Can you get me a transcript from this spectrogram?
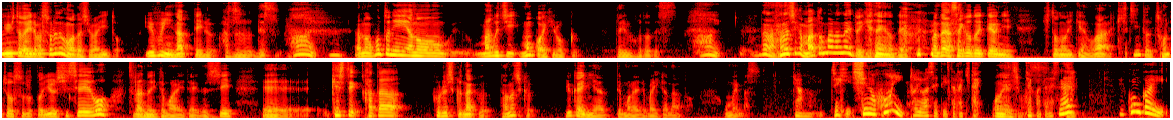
いう人がいれば、それでも私はいいというふうになっているはずです。はい。あの本当にあの間口門戸は広くということです。はい。だから話がまとまらないといけないので、まあ、だから先ほど言ったように人の意見はきちんと尊重するという姿勢を貫いてもらいたいですし、えー決して堅苦しくなく楽しく愉快にやってもらえればいいかなと思います。じゃあもうぜひ市の方に問い合わせていただきたい。お願いします。ということですね。今回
